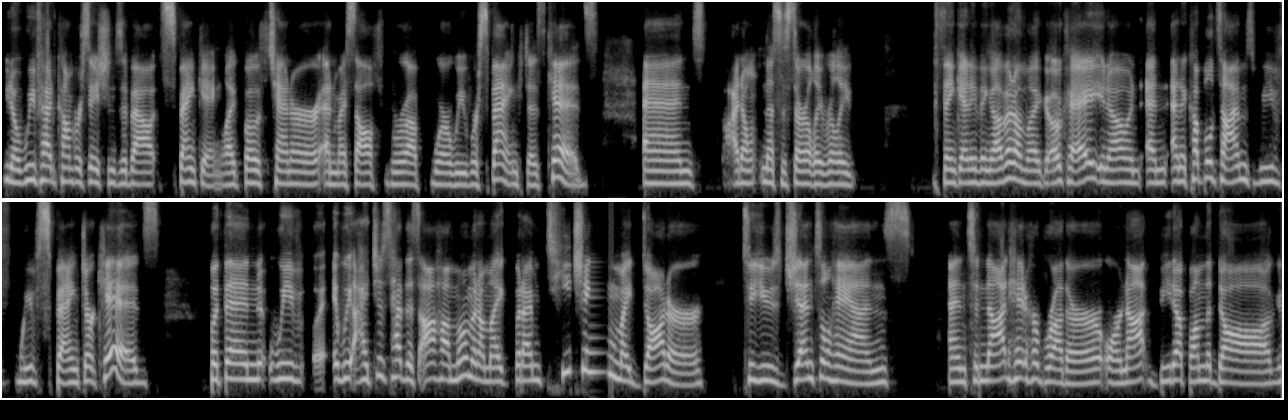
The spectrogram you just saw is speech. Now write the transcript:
you know, we've had conversations about spanking. Like both Tanner and myself grew up where we were spanked as kids. And I don't necessarily really think anything of it. I'm like, okay, you know, and and and a couple of times we've we've spanked our kids, but then we've we I just had this aha moment. I'm like, but I'm teaching my daughter to use gentle hands and to not hit her brother or not beat up on the dog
